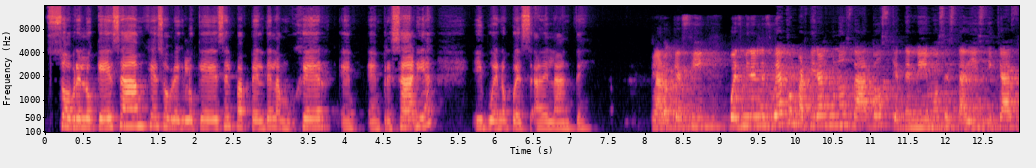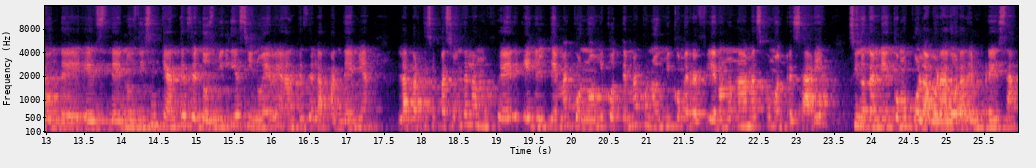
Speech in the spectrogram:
sobre lo que es AMGE, sobre lo que es el papel de la mujer em, empresaria. Y bueno, pues adelante. Claro que sí. Pues miren, les voy a compartir algunos datos que tenemos, estadísticas, donde este, nos dicen que antes del 2019, antes de la pandemia, la participación de la mujer en el tema económico, tema económico me refiero no nada más como empresaria, sino también como colaboradora de empresa.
